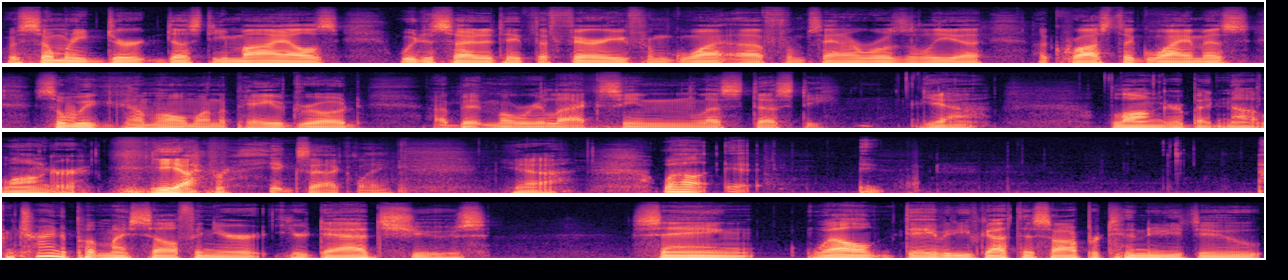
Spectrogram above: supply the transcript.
with so many dirt dusty miles we decided to take the ferry from Gui- uh, from Santa Rosalia across to Guaymas so we could come home on a paved road a bit more relaxing, less dusty. Yeah. Longer, but not longer. yeah, right, exactly. Yeah. Well, it, it, I'm trying to put myself in your, your dad's shoes, saying, well, David, you've got this opportunity to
